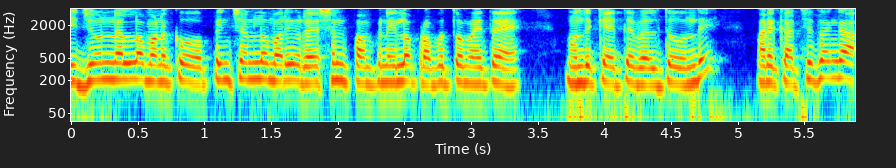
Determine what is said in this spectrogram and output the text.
ఈ జూన్ నెలలో మనకు పింఛన్లు మరియు రేషన్ పంపిణీలో ప్రభుత్వం అయితే ముందుకైతే వెళ్తూ ఉంది. మరి ఖచ్చితంగా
